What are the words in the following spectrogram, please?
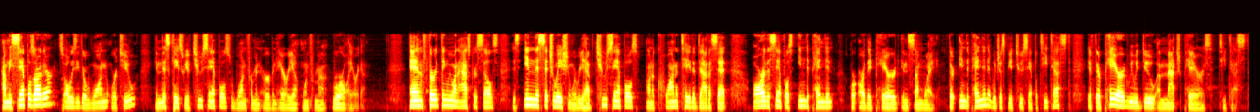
How many samples are there? It's always either one or two. In this case, we have two samples, one from an urban area, one from a rural area. And third thing we want to ask ourselves is in this situation where we have two samples on a quantitative data set, are the samples independent or are they paired in some way? If they're independent, it would just be a two sample t-test. If they're paired, we would do a match pairs t-test.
